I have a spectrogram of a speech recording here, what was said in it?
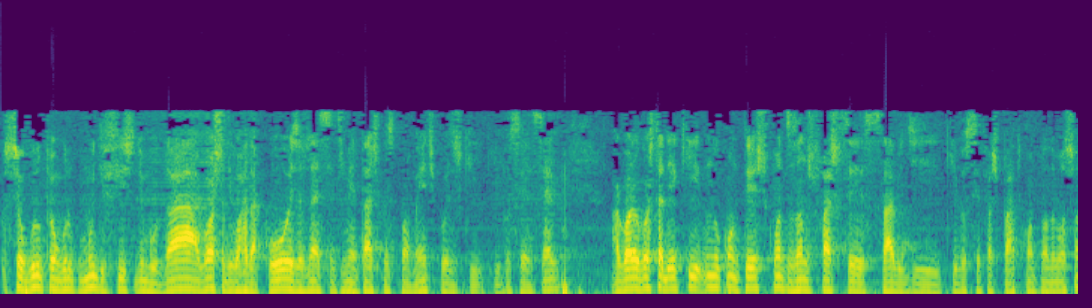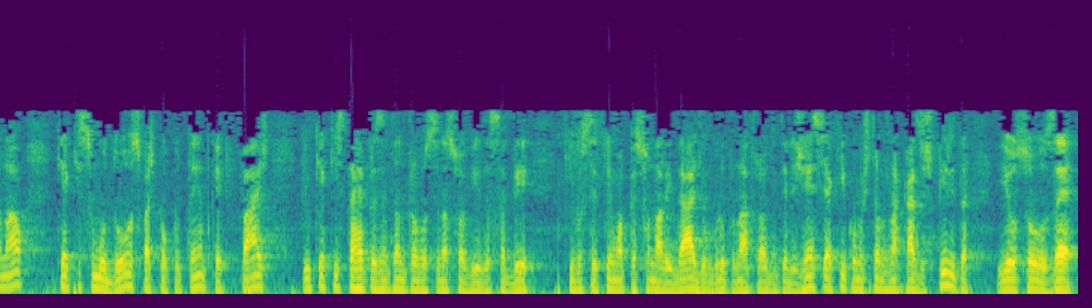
o seu grupo é um grupo muito difícil de mudar, gosta de guardar coisas, né, sentimentais principalmente, coisas que, que você recebe. Agora eu gostaria que, no contexto, quantos anos faz que você sabe de que você faz parte do controle emocional, o que é que isso mudou, se faz pouco tempo, o que é que faz, e o que é que está representando para você na sua vida, saber que você tem uma personalidade, um grupo natural de inteligência, e aqui como estamos na casa espírita, e eu sou o Zé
